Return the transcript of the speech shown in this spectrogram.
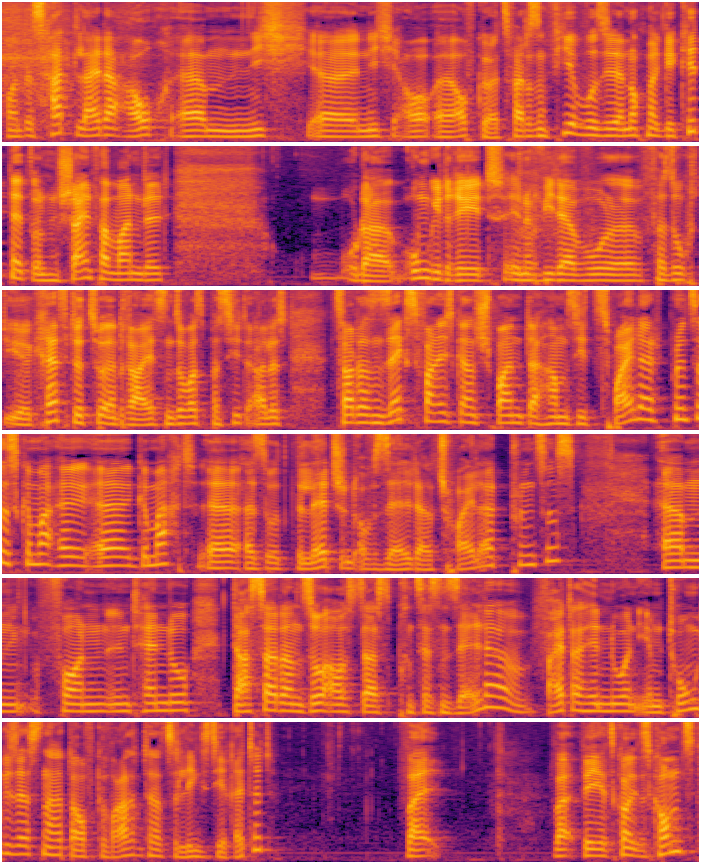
Und es hat leider auch ähm, nicht, äh, nicht au äh, aufgehört. 2004 wurde sie dann nochmal gekidnappt und in Stein verwandelt oder umgedreht, hin und wieder wurde versucht, ihre Kräfte zu entreißen. Sowas passiert alles. 2006 fand ich ganz spannend, da haben sie Twilight Princess gema äh, äh, gemacht, äh, also The Legend of Zelda Twilight Princess. Ähm, von Nintendo. Das sah dann so aus, dass Prinzessin Zelda weiterhin nur in ihrem Turm gesessen hat, darauf gewartet hat, dass Links die rettet. Weil, weil jetzt, kommt, jetzt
